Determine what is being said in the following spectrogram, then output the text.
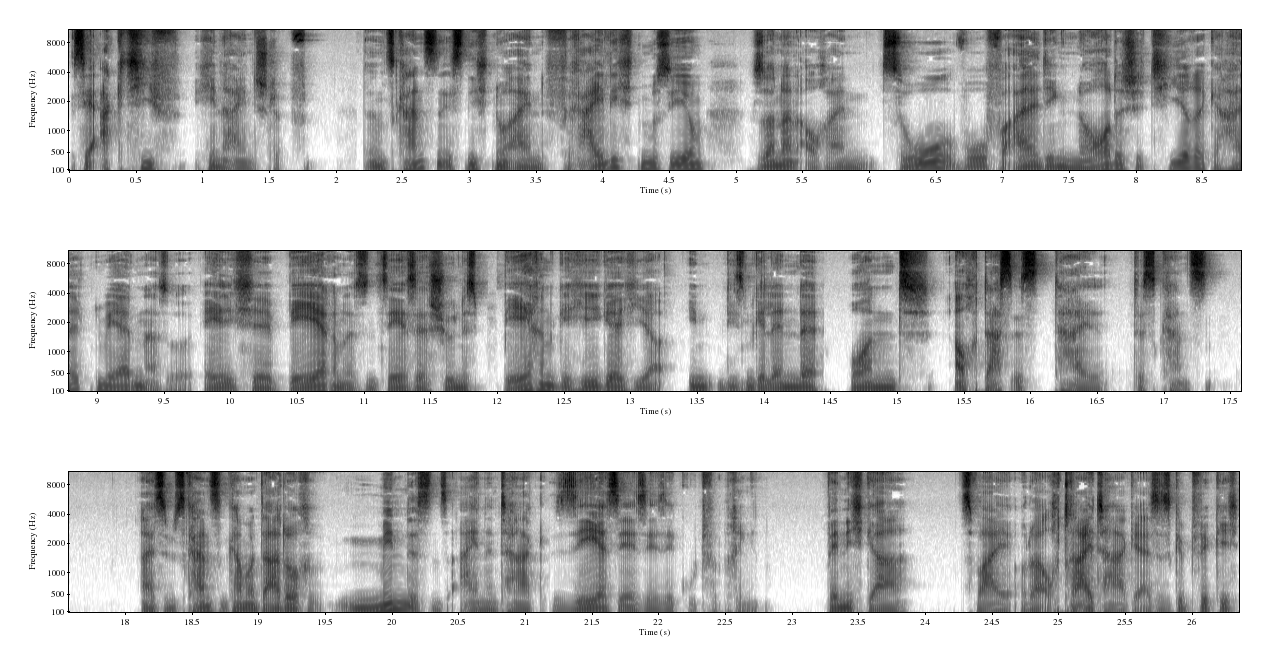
sehr aktiv hineinschlüpfen. Das Kanzen ist nicht nur ein Freilichtmuseum, sondern auch ein Zoo, wo vor allen Dingen nordische Tiere gehalten werden, also Elche, Bären. Es ist ein sehr, sehr schönes Bärengehege hier in diesem Gelände und auch das ist Teil des Kanzen. Also im Skansen kann man dadurch mindestens einen Tag sehr, sehr, sehr, sehr gut verbringen. Wenn nicht gar zwei oder auch drei Tage. Also es gibt wirklich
